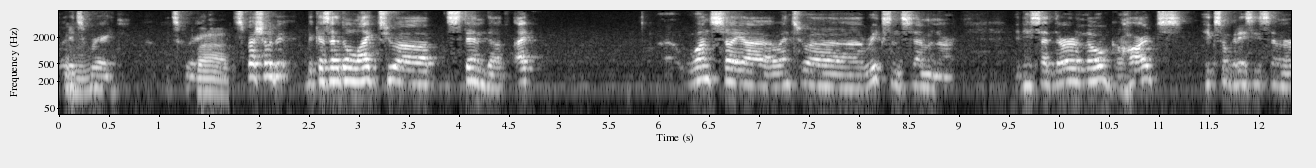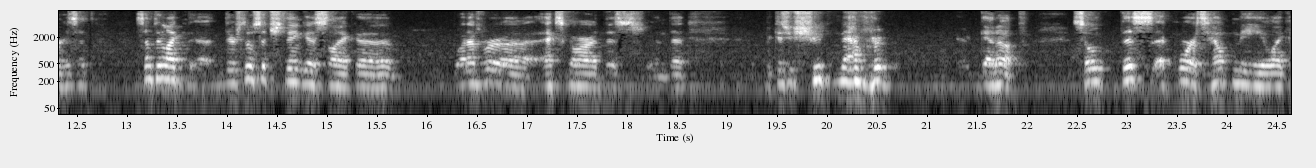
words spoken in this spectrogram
but mm-hmm. it's great. It's great, wow. especially because I don't like to uh, stand up. I uh, once I uh, went to a Rickson seminar, and he said there are no guards. Rickson Gracie seminar. He said something like uh, there's no such thing as like uh, whatever uh, X guard this and that because you should never get up. So this of course helped me like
